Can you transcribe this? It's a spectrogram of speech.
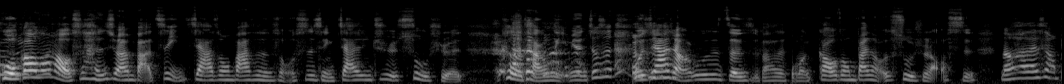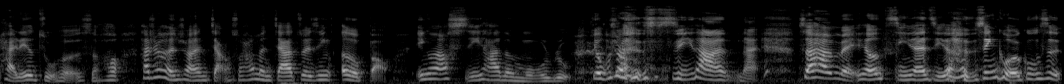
国高中老师很喜欢把自己家中发生的什么事情加进去数学课堂里面。就是我今天讲的故事真实发生，我们高中班长是数学老师，然后他在上排列组合的时候，他就很喜欢讲说他们家最近二宝。因为要吸他的母乳，又不喜欢吸他的奶，所以他每天都挤奶挤的很辛苦的故事。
